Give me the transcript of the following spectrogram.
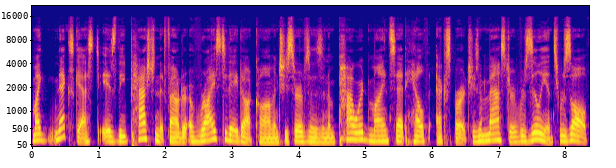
My next guest is the passionate founder of RiseToday.com, and she serves as an empowered mindset health expert. She's a master of resilience, resolve,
